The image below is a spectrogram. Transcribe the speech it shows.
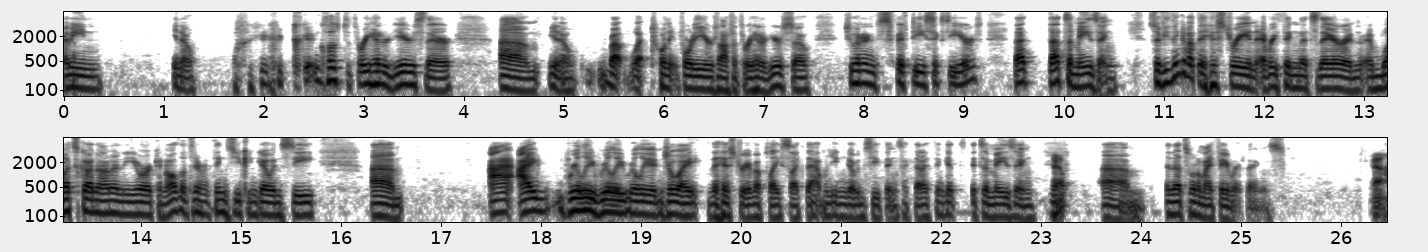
I mean, you know, getting close to 300 years there. Um, you know, about what 20, 40 years off of 300 years. So 250, 60 years. That that's amazing. So if you think about the history and everything that's there and, and what's gone on in New York and all the different things you can go and see, um, I, I really, really, really enjoy the history of a place like that when you can go and see things like that. I think it's it's amazing. Yep. Um, and that's one of my favorite things. Yeah.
